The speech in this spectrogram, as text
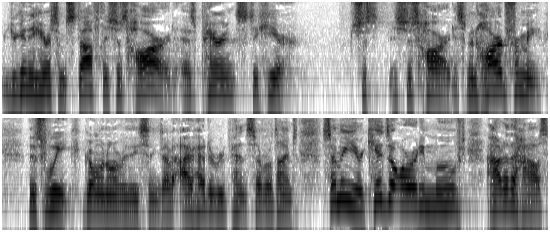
you're going to hear some stuff that's just hard as parents to hear. It's just, it's just hard. It's been hard for me this week going over these things. I've, I've had to repent several times. Some of your kids are already moved out of the house,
